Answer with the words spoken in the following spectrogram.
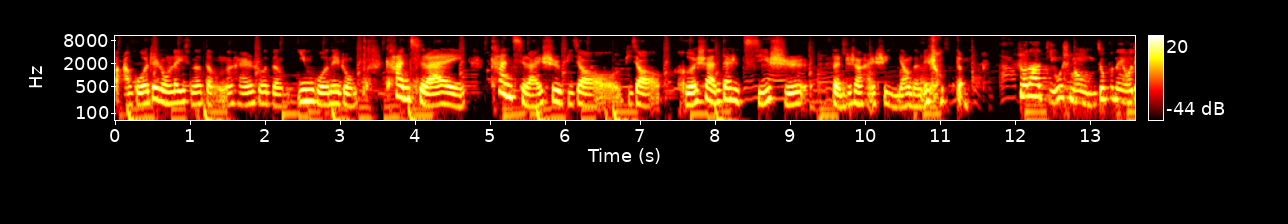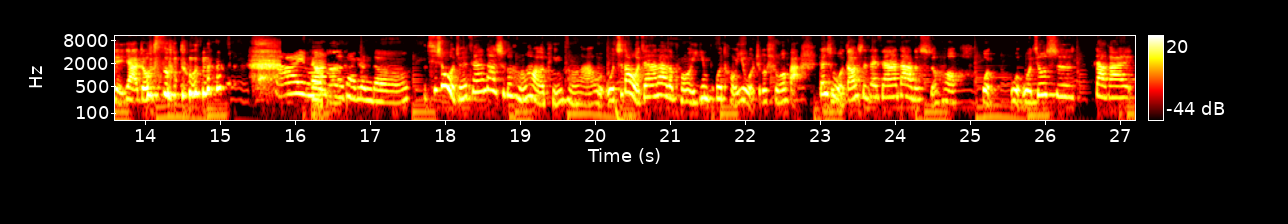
法国这种类型的等呢，还是说等英国那种看起来看起来是比较比较和善，但是其实本质上还是一样的那种等？说到底，为什么我们就不能有点亚洲速度呢？太慢了，他们都。其实我觉得加拿大是个很好的平衡啊。我我知道我加拿大的朋友一定不会同意我这个说法，但是我当时在加拿大的时候，我我我就是大概。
